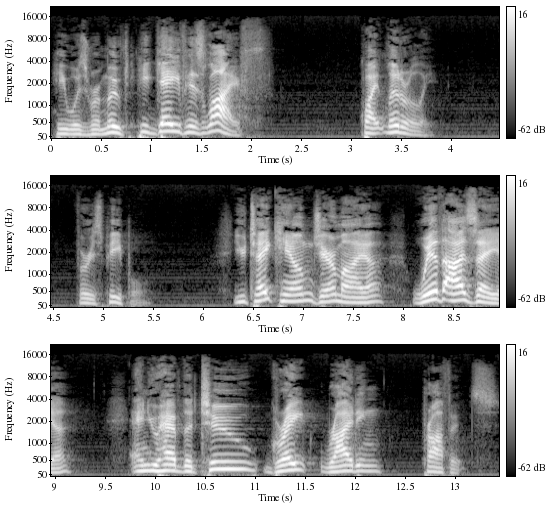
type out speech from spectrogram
he was removed. He gave his life, quite literally, for his people. You take him, Jeremiah, with Isaiah, and you have the two great writing prophets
